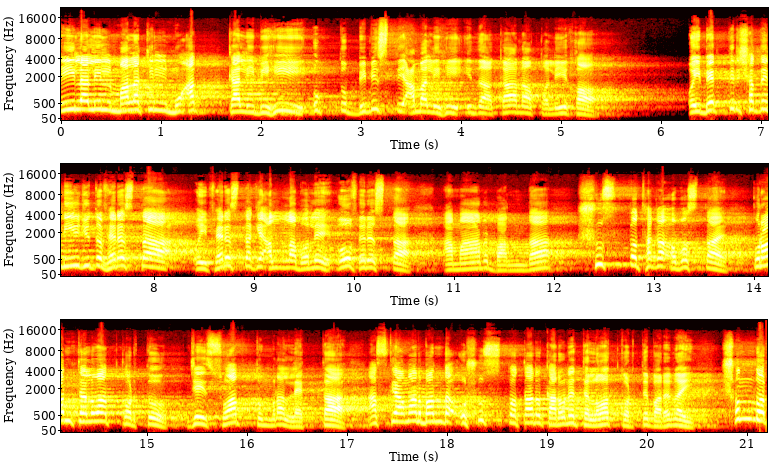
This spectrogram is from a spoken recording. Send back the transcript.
তিলালিল মালাকিল মুআক্কালি বিহি উক্তুব বিবিস্তি আমালিহি ইদা কানা তলিকা। ওই ব্যক্তির সাথে নিয়োজিত ফেরেস্তা ওই ফেরেস্তাকে আল্লাহ বলে, ও ফেরেস্তা আমার বান্দা সুস্থ থাকা অবস্থায় কোরআন তেলাওয়াত করত, যে সোয়াব তোমরা লেখতা। আজকে আমার বান্দা অসুস্থতার কারণে তেলাওয়াত করতে পারে নাই। সুন্দর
